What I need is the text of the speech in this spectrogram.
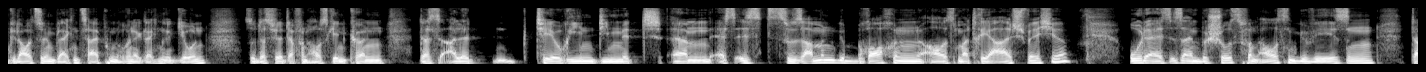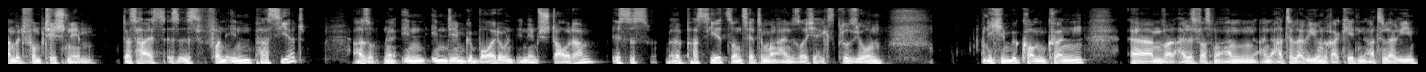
genau zu dem gleichen Zeitpunkt, auch in der gleichen Region, so dass wir davon ausgehen können, dass alle Theorien, die mit ähm, es ist zusammengebrochen aus Materialschwäche oder es ist ein Beschuss von außen gewesen, damit vom Tisch nehmen. Das heißt, es ist von innen passiert also ne, in, in dem Gebäude und in dem Staudamm ist es äh, passiert, sonst hätte man eine solche Explosion nicht hinbekommen können, ähm, weil alles, was man an, an Artillerie und Raketenartillerie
